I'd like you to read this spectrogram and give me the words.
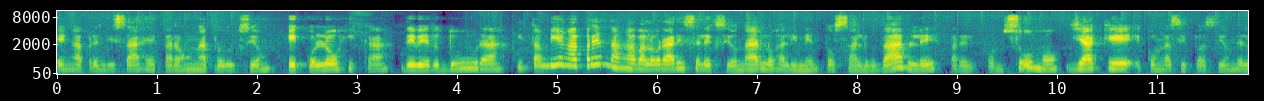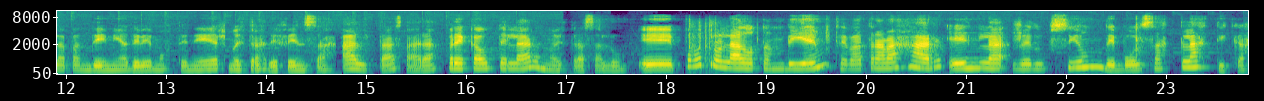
en aprendizajes para una producción ecológica de verdura y también aprendan a valorar y seleccionar los alimentos saludables para el consumo, ya que con la situación de la pandemia debemos tener nuestras defensas altas para precautelar nuestra salud. Eh, por otro otro lado también se va a trabajar en la reducción de bolsas plásticas,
